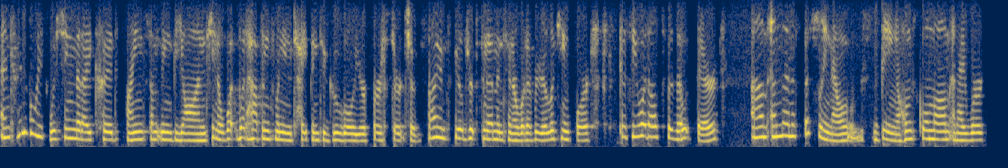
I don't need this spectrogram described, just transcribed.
and kind of always wishing that I could find something beyond, you know, what, what happens when you type into Google your first search of science field trips in Edmonton or whatever you're looking for to see what else was out there. Um, and then, especially now, being a homeschool mom and I work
